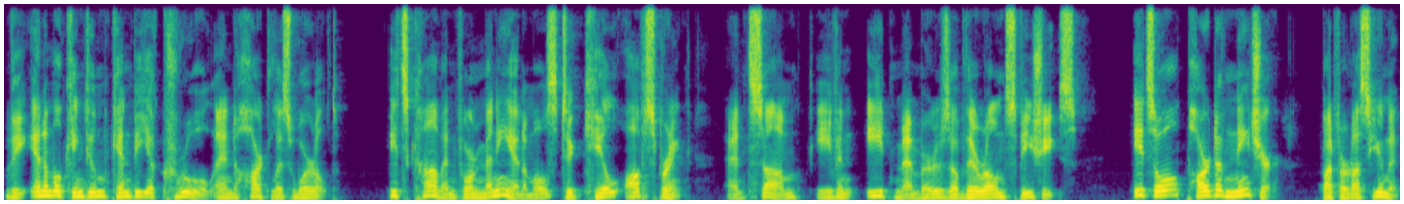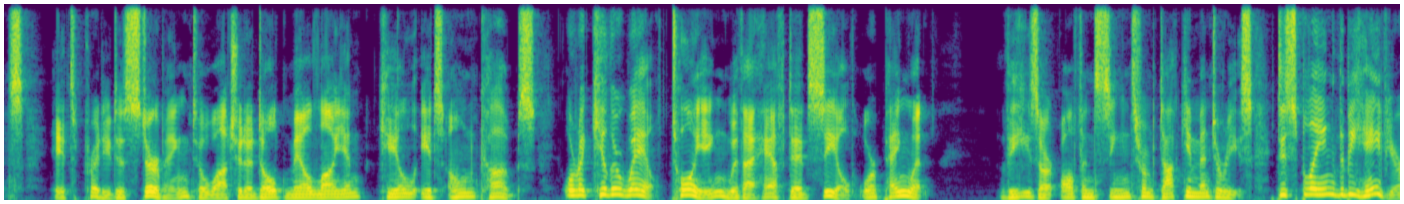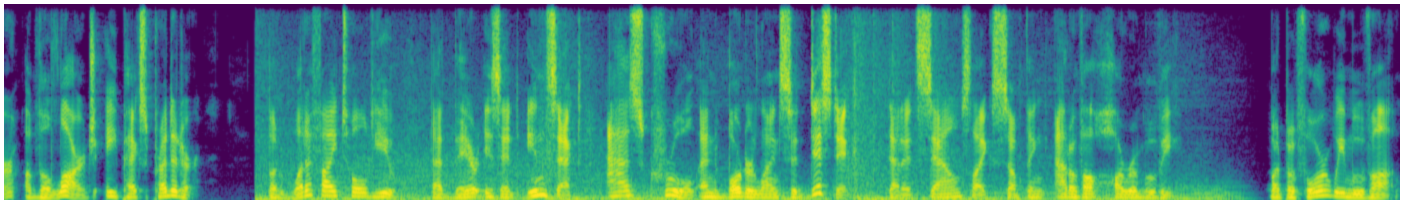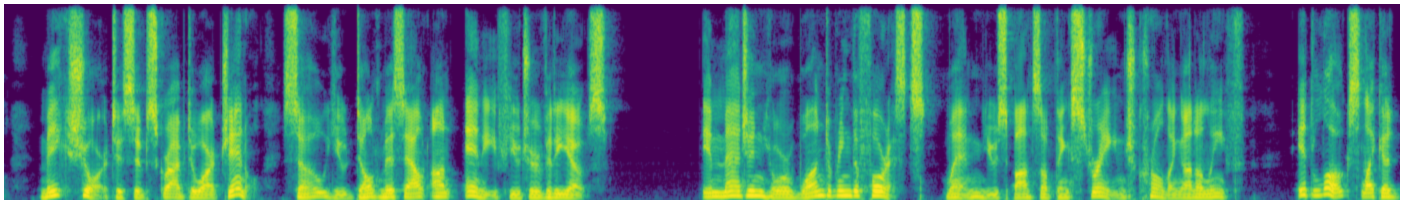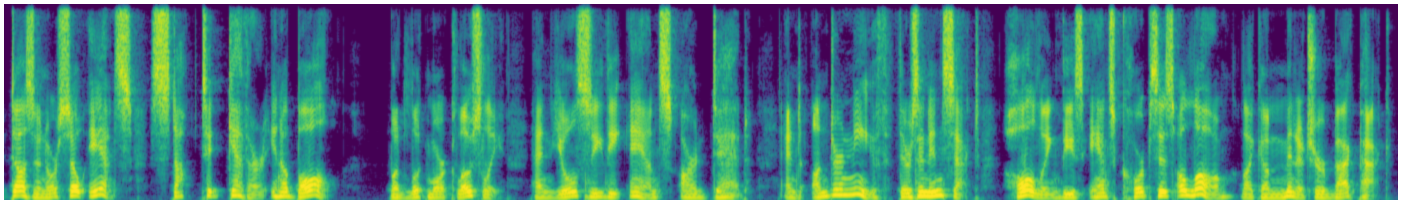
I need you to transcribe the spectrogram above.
The animal kingdom can be a cruel and heartless world. It's common for many animals to kill offspring, and some even eat members of their own species. It's all part of nature, but for us humans, it's pretty disturbing to watch an adult male lion kill its own cubs, or a killer whale toying with a half dead seal or penguin. These are often scenes from documentaries displaying the behavior of the large apex predator. But what if I told you that there is an insect as cruel and borderline sadistic that it sounds like something out of a horror movie? But before we move on, make sure to subscribe to our channel so you don't miss out on any future videos. Imagine you're wandering the forests when you spot something strange crawling on a leaf. It looks like a dozen or so ants stuck together in a ball. But look more closely, and you'll see the ants are dead, and underneath there's an insect hauling these ants' corpses along like a miniature backpack.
